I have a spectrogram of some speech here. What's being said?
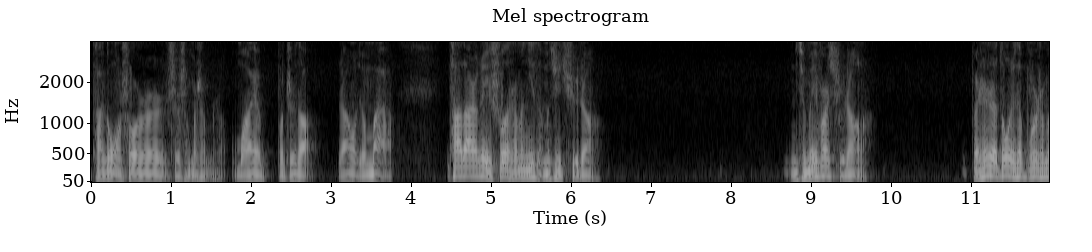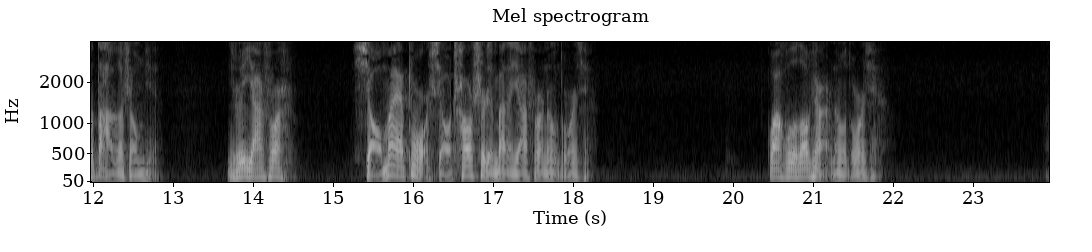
他跟我说说是什么什么什么，我也不知道，然后我就骂他。当时跟你说的什么？你怎么去取证？你就没法取证了。本身这东西它不是什么大额商品，你说一牙刷。小卖部、小超市里卖的牙刷能有多少钱？刮胡子刀片能有多少钱？啊，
